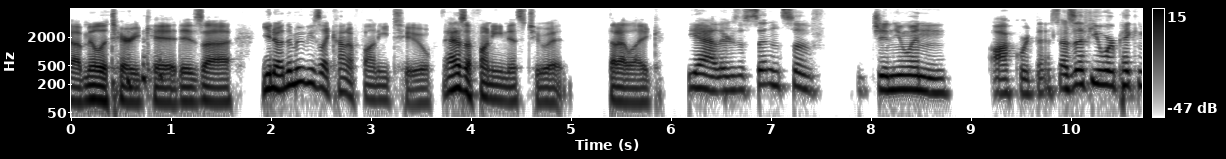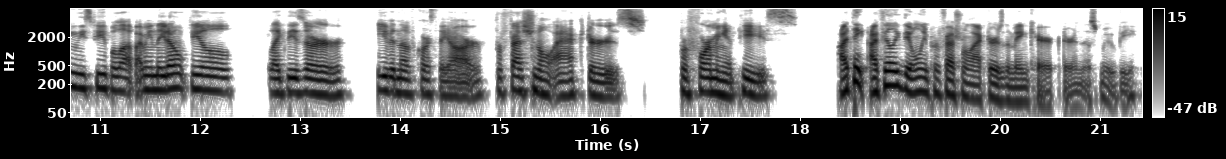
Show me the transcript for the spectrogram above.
uh, military kid is uh you know the movie's like kind of funny too. It has a funniness to it that I like. yeah, there's a sense of genuine awkwardness, as if you were picking these people up. I mean, they don't feel like these are, even though of course they are, professional actors performing a piece. I think I feel like the only professional actor is the main character in this movie.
